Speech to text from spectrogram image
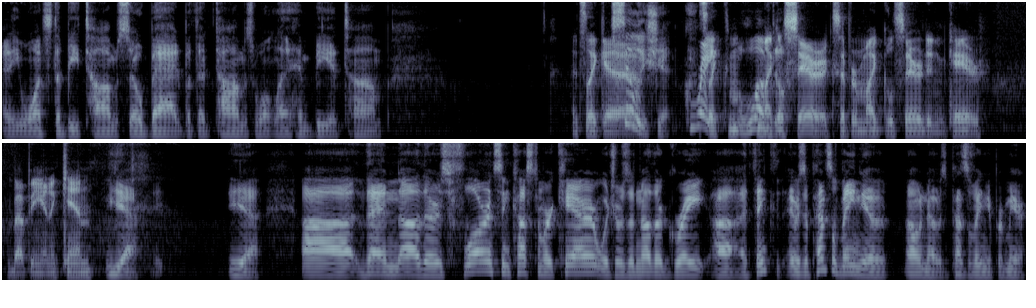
and he wants to be Tom so bad, but the Toms won't let him be a Tom. It's like a Silly shit. It's Great. like M- Loved Michael it. Sarah, except for Michael Cera didn't care about being a Ken. Yeah. Yeah. Uh, then uh, there's Florence and Customer Care, which was another great. Uh, I think it was a Pennsylvania. Oh no, it was a Pennsylvania premiere.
